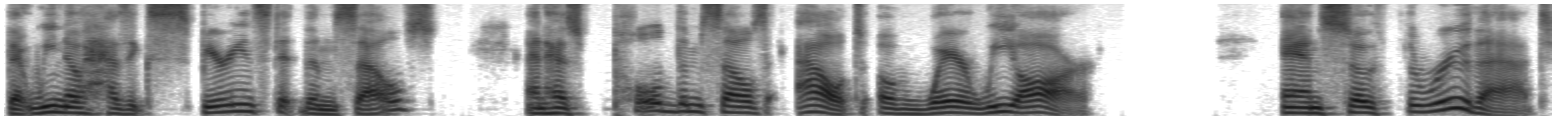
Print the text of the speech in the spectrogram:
that we know has experienced it themselves and has pulled themselves out of where we are. And so through that,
